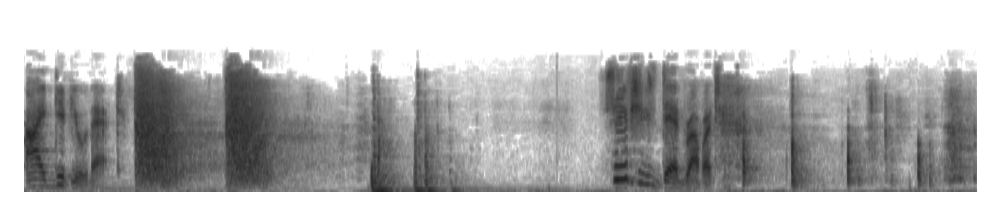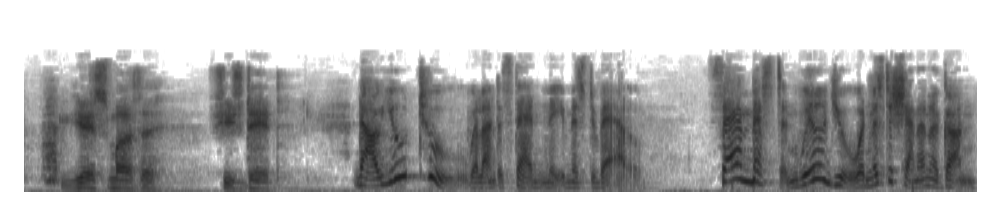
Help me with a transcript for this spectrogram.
I give you that. See if she's dead, Robert. Yes, Martha. She's dead. Now, you too will understand me, Miss Duval. Sam Meston willed you and Mr. Shannon a gun.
